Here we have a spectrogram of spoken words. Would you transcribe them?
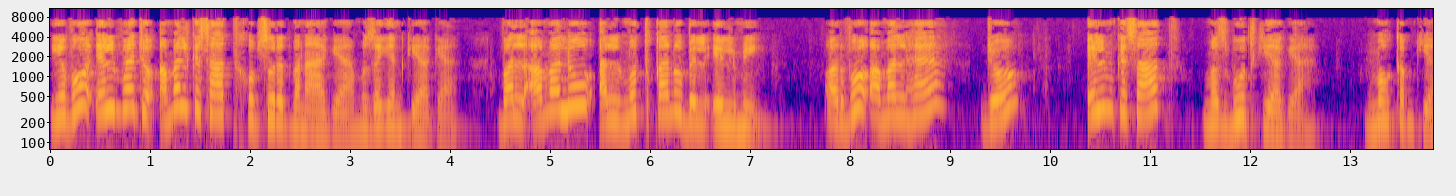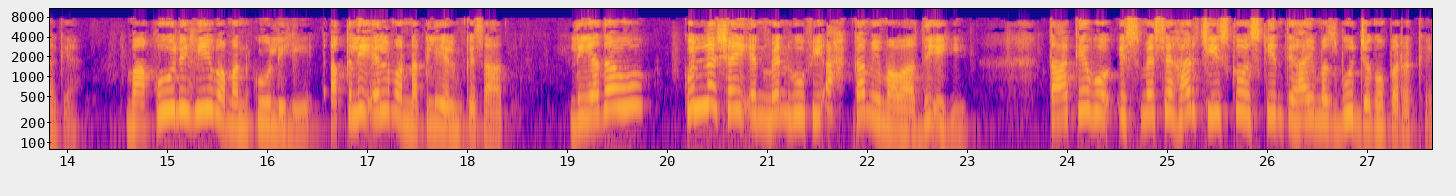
یہ وہ علم ہے جو عمل کے ساتھ خوبصورت بنایا گیا مزین کیا گیا بل عمل المتقن بال علمی اور وہ عمل ہے جو علم کے ساتھ مضبوط کیا گیا ہے، محکم کیا گیا ہے۔ معقول ہی و منقول ہی عقلی علم اور نقلی علم کے ساتھ۔ لیدا کل شعی ان من فی احکم موادی ہی تاکہ وہ اس میں سے ہر چیز کو اس کی انتہائی مضبوط جگہوں پر رکھے۔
